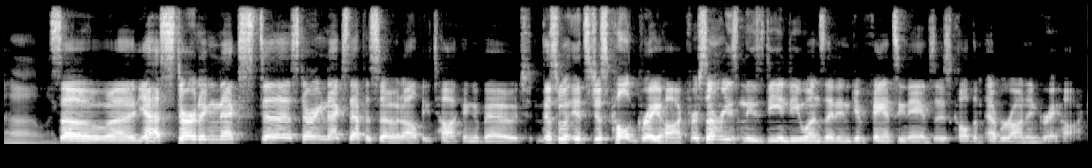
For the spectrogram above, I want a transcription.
Oh my So uh, yeah, starting next uh, starting next episode, I'll be talking about this one. It's just called Greyhawk. For some reason, these D and D ones they didn't give fancy names. I just called them Eberron and Greyhawk.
